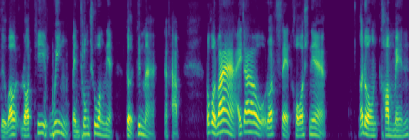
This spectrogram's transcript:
หรือว่ารถที่วิ่งเป็นช่วงๆเนี่ยเกิดขึ้นมานะครับปรากฏว่าไอ้เจ้ารถ stage coach เนี่ยก็โดนคอมเมนต์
